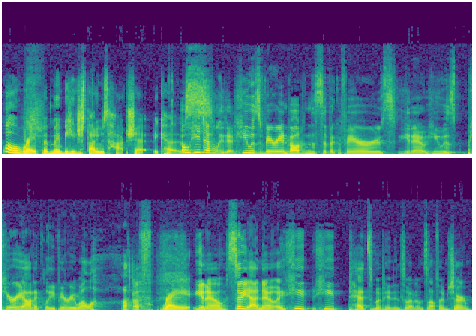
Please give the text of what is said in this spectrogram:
Well, right, but maybe he just thought he was hot shit because. Oh, he definitely did. He was very involved in the civic affairs. You know, he was periodically very well off. Right. You know, so yeah, no, he he had some opinions about himself, I'm sure.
